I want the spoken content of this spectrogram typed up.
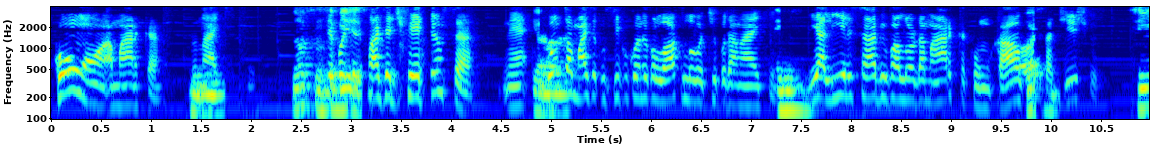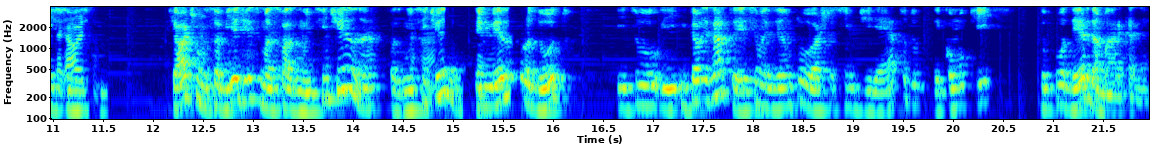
com a marca do uhum. Nike. Nossa, não Depois sabia. eles fazem a diferença, né? Uhum. Quanto a mais eu consigo quando eu coloco o logotipo da Nike. Sim. E ali ele sabe o valor da marca com cálculos estatísticos. Sim, Legal sim, sim. Que ótimo, não sabia disso, mas faz muito sentido, né? Faz muito sentido. Tem o mesmo produto e tu, e, então, exato, esse é um exemplo, eu acho assim, direto do, de como que do poder da marca, né?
